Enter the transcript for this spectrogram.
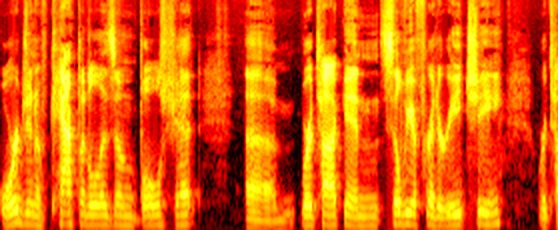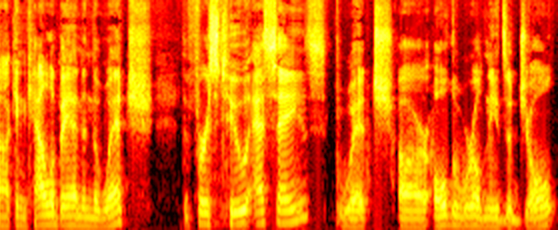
origin of capitalism bullshit. Um, we're talking Silvia Federici. We're talking Caliban and the Witch. the first two essays, which are All the World Needs a Jolt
